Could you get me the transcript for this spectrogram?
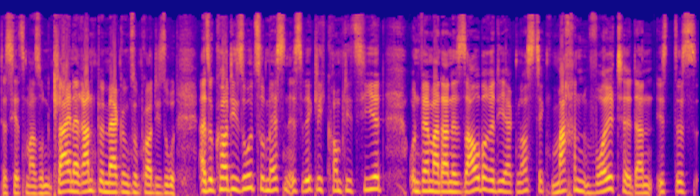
Das ist jetzt mal so eine kleine Randbemerkung zum Cortisol. Also Cortisol zu messen ist wirklich kompliziert und wenn man da eine saubere Diagnostik machen wollte, dann ist es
